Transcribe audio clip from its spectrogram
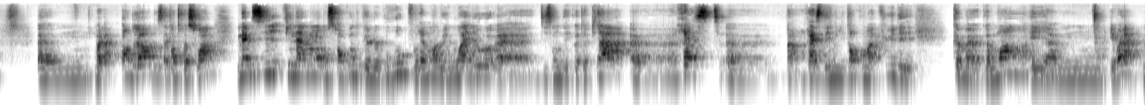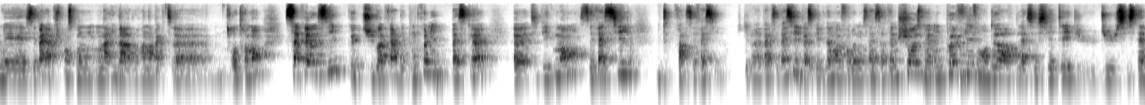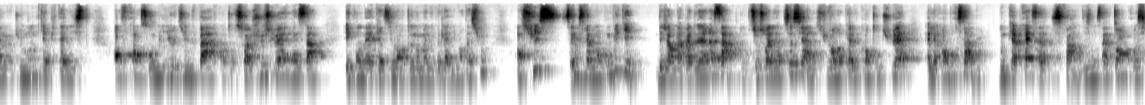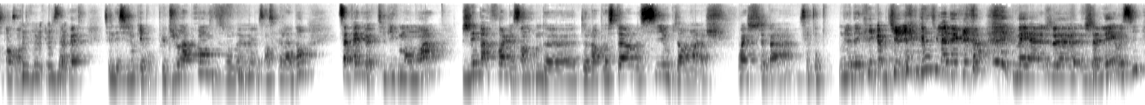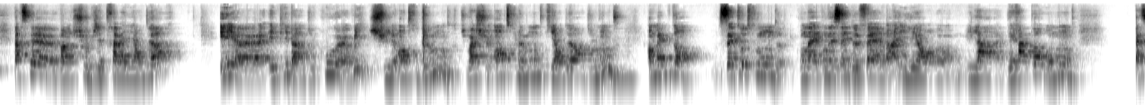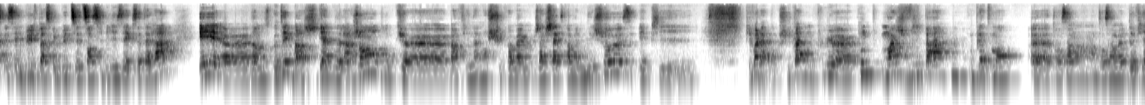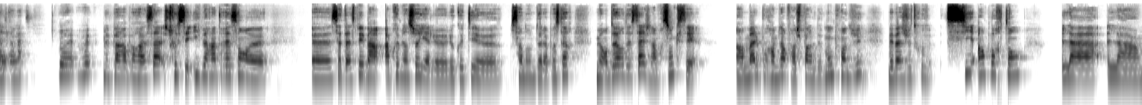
euh, voilà, en dehors de cet entre-soi, même si finalement on se rend compte que le groupe, vraiment le noyau, euh, disons d'Ecotopia, euh, reste, euh, ben, reste des militants convaincus, des, comme, euh, comme moi, hein, et, euh, et voilà, mais c'est pas grave, je pense qu'on arrive à avoir un impact autrement. Ça fait aussi que tu dois faire des compromis, parce que typiquement, c'est facile, enfin c'est facile, je dirais pas que c'est facile parce qu'évidemment il faut renoncer à certaines choses, mais on peut vivre en dehors de la société, du, du système, du monde capitaliste en France, au milieu d'une part, quand on reçoit juste le RSA et qu'on est quasiment autonome au niveau de l'alimentation. En Suisse, c'est mmh. extrêmement compliqué. Déjà, on n'a pas de RSA, donc tu reçois l'aide sociale. Suivant dans quel canton tu es, elle est remboursable. Donc après, ça, enfin, disons, ça t'ancre aussi dans un truc. Et ça peut être, c'est une décision qui est beaucoup plus dure à prendre, disons, de, mmh. de s'inscrire là-dedans. Ça fait que, typiquement, moi, j'ai parfois le syndrome de, de l'imposteur aussi, ou bien, je, ouais, je sais pas, c'était mieux décrit comme tu, comme tu l'as décrit toi, mais euh, je, je l'ai aussi parce que ben, je suis obligée de travailler en dehors. Et, euh, et puis, ben, du coup, euh, oui, je suis entre deux mondes. Tu vois, je suis entre le monde qui est en dehors du monde. Mm-hmm. En même temps, cet autre monde qu'on qu'on essaie de faire, ben, il, est en, il a des rapports au monde parce que c'est le but, parce que le but c'est de sensibiliser, etc. Et euh, d'un autre côté, ben, je gagne de l'argent, donc euh, ben, finalement, je suis quand même, j'achète quand même des choses. Et puis, puis voilà, donc je suis pas non plus. Euh, moi, je vis pas mhm. complètement euh, dans un dans un mode de vie alternatif. Ouais, ouais. Mais par rapport à ça, je trouve c'est hyper intéressant. Euh, euh, cet aspect, ben, après bien sûr il y a le, le côté syndrome de l'imposteur, mais en dehors de ça, j'ai l'impression que c'est un mal pour un bien. Enfin, je parle de mon point de vue, mais ben, je trouve si important la la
